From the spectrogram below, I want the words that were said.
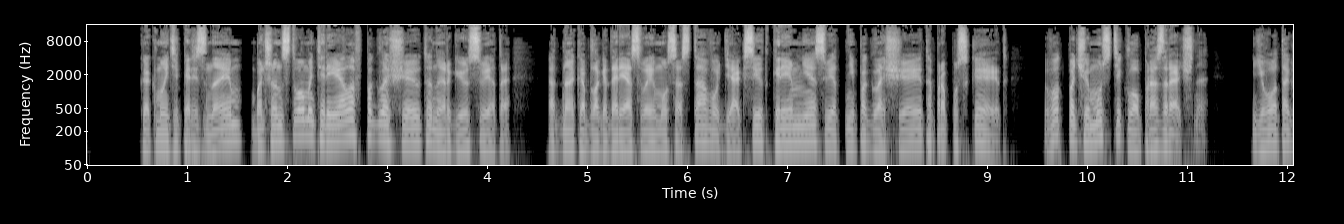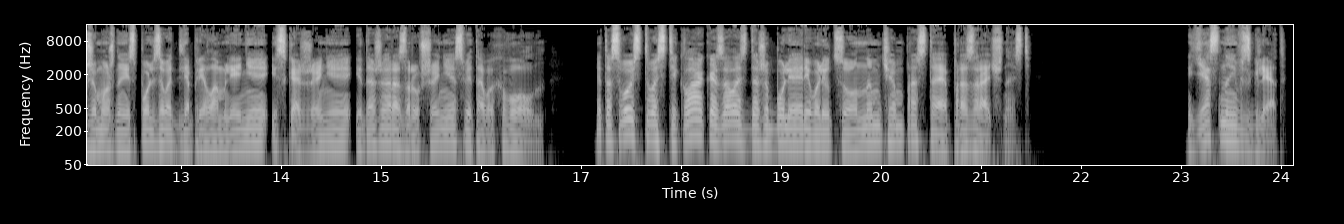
Как мы теперь знаем, большинство материалов поглощают энергию света, однако благодаря своему составу диоксид кремния свет не поглощает, а пропускает. Вот почему стекло прозрачно. Его также можно использовать для преломления, искажения и даже разрушения световых волн. Это свойство стекла оказалось даже более революционным, чем простая прозрачность. Ясный взгляд.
